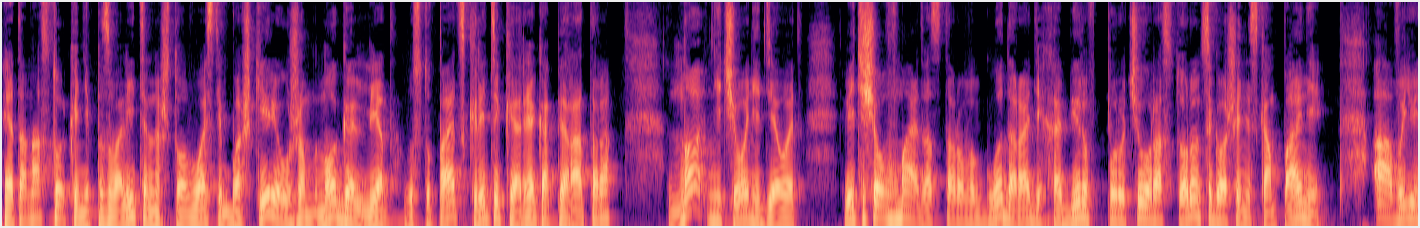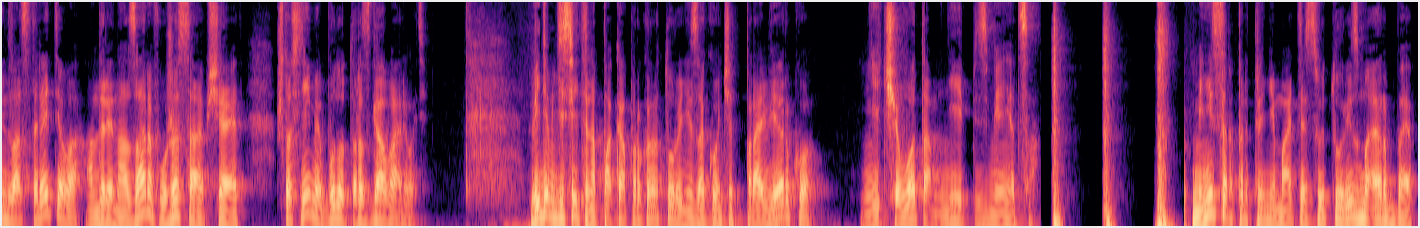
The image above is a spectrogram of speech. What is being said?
Это настолько непозволительно, что власти Башкирии уже много лет выступают с критикой рекоператора, но ничего не делает. Ведь еще в мае 22 года Ради Хабиров поручил расторгнуть соглашение с компанией, а в июне 23 Андрей Назаров уже сообщает, что с ними будут разговаривать. Видимо, действительно, пока прокуратура не закончит проверку, ничего там не изменится. Министр предпринимательства и туризма РБ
